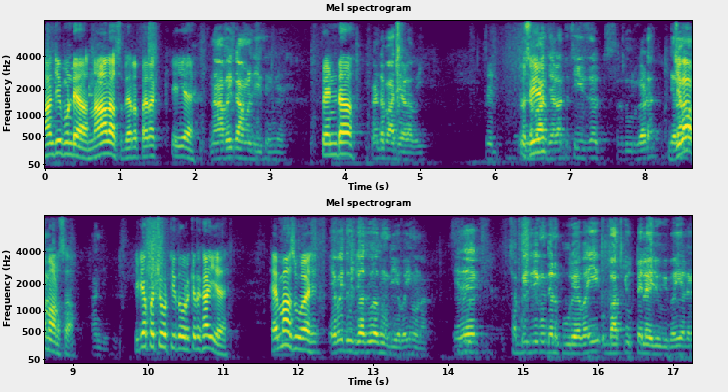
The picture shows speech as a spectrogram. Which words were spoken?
ਹਾਂਜੀ ਮੁੰਡਿਆ ਨਾਂ ਦੱਸ ਦੇ ਪਹਿਲਾਂ ਕੀ ਹੈ? ਨਾ ਬਈ ਕਮਲਜੀਤ ਸਿੰਘ ਹੈ। ਪਿੰਡ? ਪਿੰਡ ਬਾਜੇ ਵਾਲਾ ਬਈ। ਤਹਿਸੀਲ? ਬਾਜੇ ਵਾਲਾ ਤਹਿਸੀਲ ਜ਼ਿਲ੍ਹਾ ਮਾਨਸਾ। ਹਾਂਜੀ। ਜਿਹੜੀ ਆਪਾਂ ਝੋਟੀ ਤੋੜ ਕੇ ਦਿਖਾਈ ਹੈ ਕਹਿਮਾ ਸੂਆ ਇਹ? ਇਹ ਬਈ ਦੂਜਾ ਸੂਆ ਹੁੰਦੀ ਹੈ ਬਈ ਹੁਣ। ਇਹਦੇ 26 ਤਰੀਕ ਨੂੰ ਦਿਨ ਪੂਰੇ ਆ ਬਈ ਬਾਕੀ ਉੱਤੇ ਲੈ ਜੂਗੀ ਬਈ ਹਲੇ।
